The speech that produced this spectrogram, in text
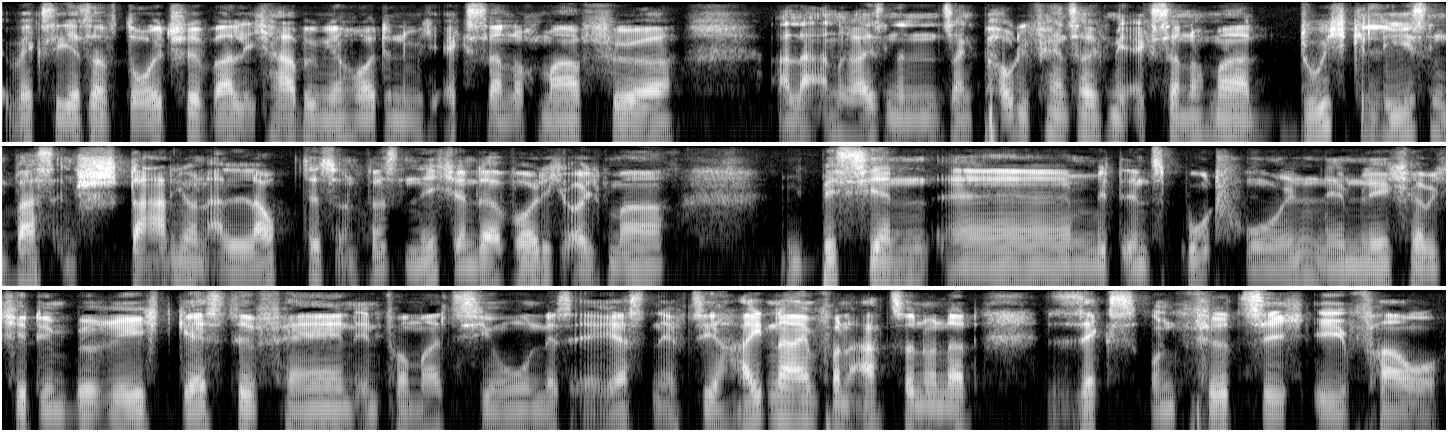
wechsle jetzt aufs Deutsche, weil ich habe mir heute nämlich extra nochmal für alle anreisenden St. Pauli-Fans habe ich mir extra nochmal durchgelesen, was im Stadion erlaubt ist und was nicht. Und da wollte ich euch mal ein bisschen äh, mit ins Boot holen. Nämlich habe ich hier den Bericht Gäste-Fan-Information des ersten FC Heidenheim von 1846 e.V.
